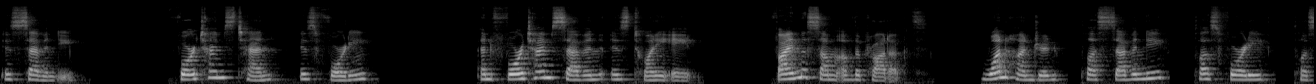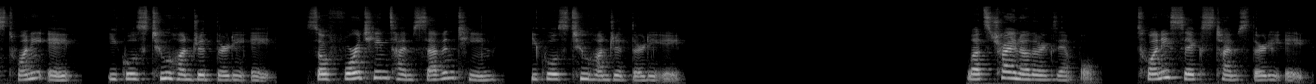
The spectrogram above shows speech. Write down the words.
is 70. 4 times 10 is 40. And 4 times 7 is 28. Find the sum of the products. 100 plus 70 plus 40 plus 28 equals 238. So 14 times 17 equals 238. Let's try another example. 26 times 38.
